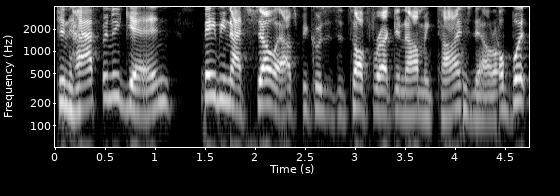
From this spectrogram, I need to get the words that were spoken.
can happen again. Maybe not sellouts because it's a tough for economic times now, and all, but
